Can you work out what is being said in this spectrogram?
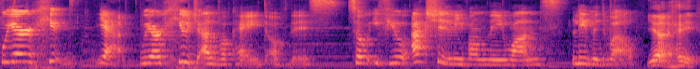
We are huge. Yeah, we are huge advocate of this. So if you actually live only once, live it well. Yeah. Hey,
